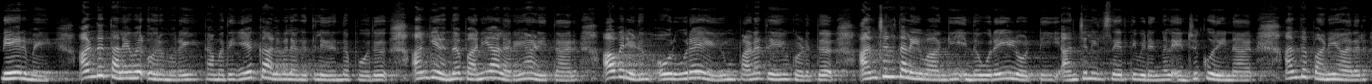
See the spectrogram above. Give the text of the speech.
நேர்மை. அந்த தலைவர் ஒரு முறை தமது இயக்க அலுவலகத்தில் இருந்தபோது அங்கிருந்த பணியாளரை அழைத்தார். அவரிடம் ஒரு உரையையும் பணத்தையும் கொடுத்து அஞ்சல் தலை வாங்கி இந்த உரையில் ஒட்டி அஞ்சலில் சேர்த்து விடுங்கள் என்று கூறினார். அந்த பணியாளர்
